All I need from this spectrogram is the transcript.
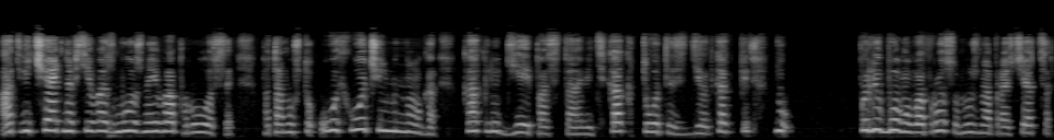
отвечать на все возможные вопросы, потому что их очень много, как людей поставить, как кто-то сделать, как, ну, по любому вопросу нужно обращаться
